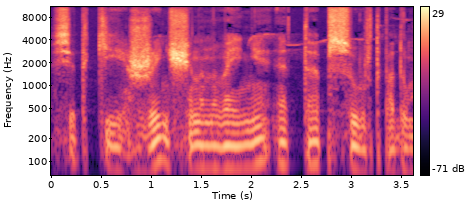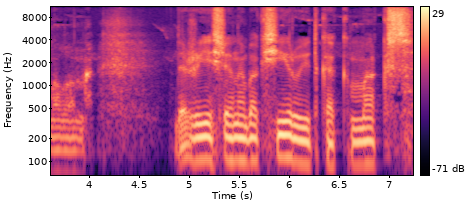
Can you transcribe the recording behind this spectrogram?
«Все-таки женщина на войне — это абсурд», — подумал он. «Даже если она боксирует, как Макс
